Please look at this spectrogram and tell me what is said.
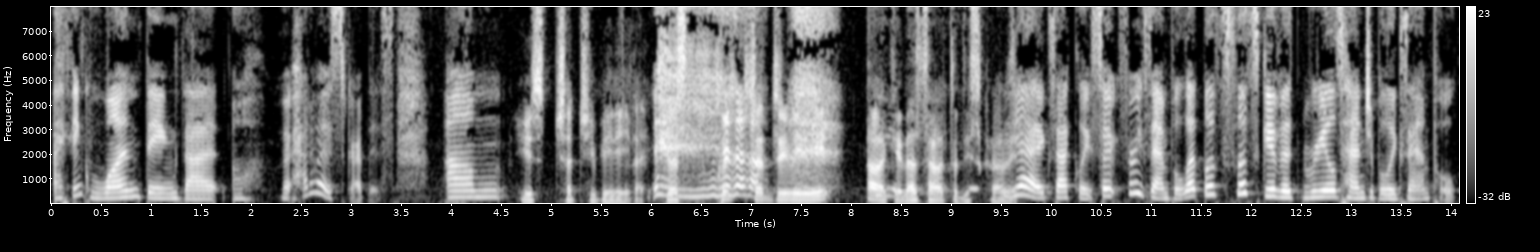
I think one thing that oh, how do I describe this? Um, Use ChatGPT, like just quick ChatGPT. Oh, okay, that's how to describe it. Yeah, exactly. So, for example, let, let's let's give a real tangible example.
